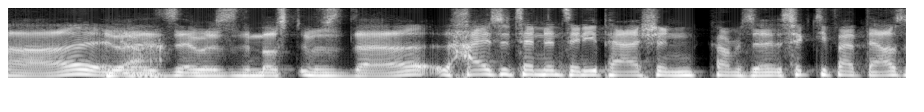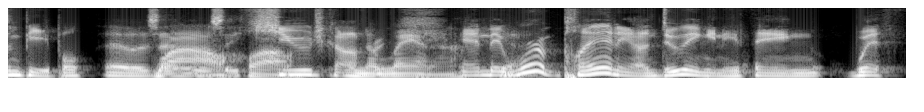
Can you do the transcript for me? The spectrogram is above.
Uh, it Yeah. was it was the most it was the highest attendance any Passion conference. Sixty five thousand people. It was, Wow, it was a wow. huge In conference, Atlanta, and they yeah. weren't planning on doing anything with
